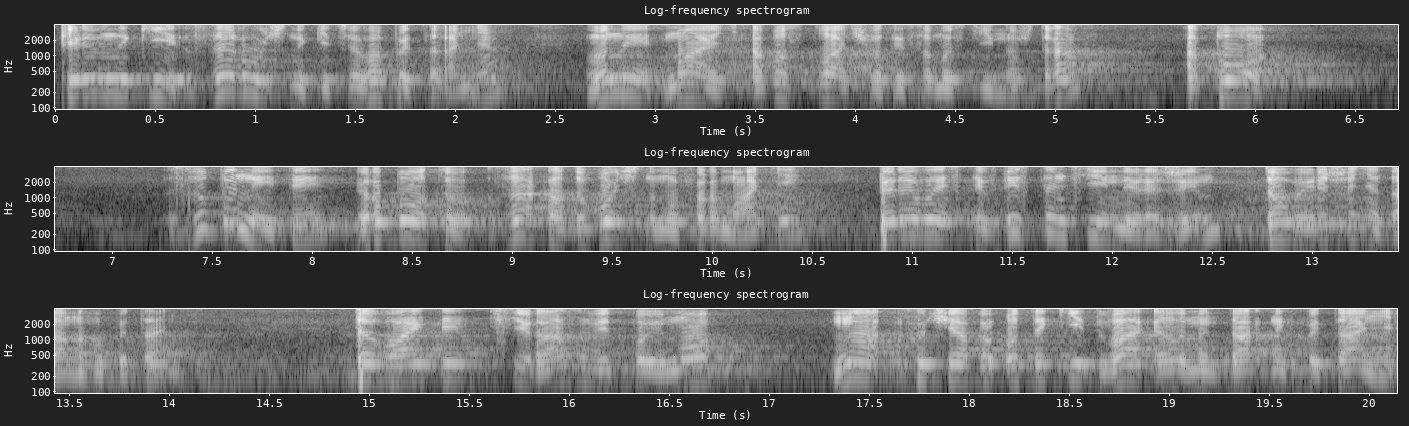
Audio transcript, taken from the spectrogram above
керівники, заручники цього питання, вони мають або сплачувати самостійно штраф, або зупинити роботу закладу в очному форматі, перевести в дистанційний режим до вирішення даного питання. Давайте всі разом відповімо на хоча б отакі два елементарних питання.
